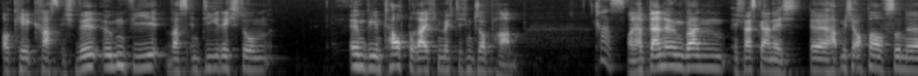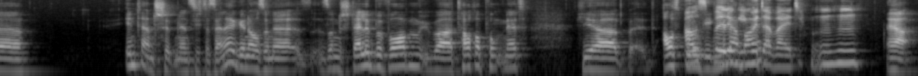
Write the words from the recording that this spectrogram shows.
okay, krass, ich will irgendwie was in die Richtung, irgendwie im Tauchbereich möchte ich einen Job haben. Krass. Und habe dann irgendwann, ich weiß gar nicht, äh, habe mich auch mal auf so eine Internship nennt sich das ja, ne? Genau, so eine, so eine Stelle beworben über taucher.net. Hier Ausbildung, Ausbildung gegen Mitarbeit. Mitarbeit. Mhm. Ja,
